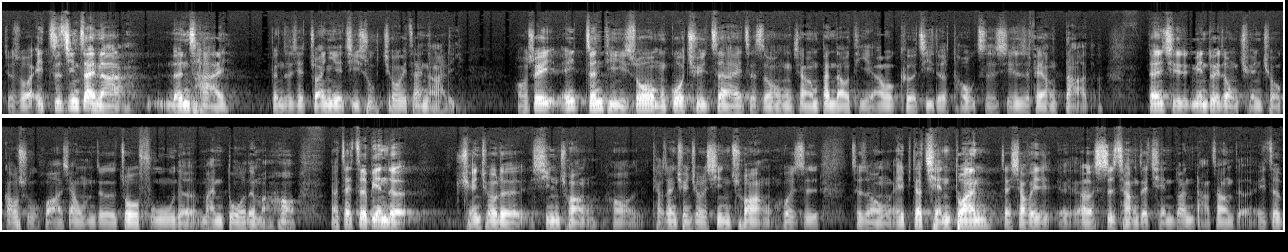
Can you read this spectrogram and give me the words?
就是说，哎，资金在哪，人才跟这些专业技术就会在哪里，哦，所以哎，整体说我们过去在这种像半导体啊或科技的投资其实是非常大的，但是其实面对这种全球高速化，像我们这个做服务的蛮多的嘛哈，那在这边的。全球的新创，哦，挑战全球的新创，或者是这种诶比较前端在消费呃市场在前端打仗的，诶这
